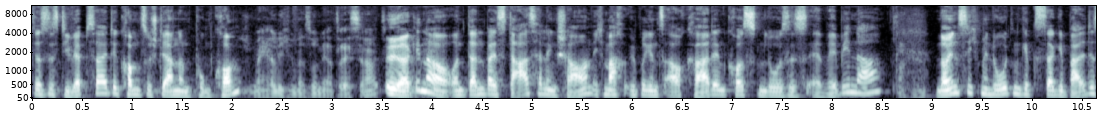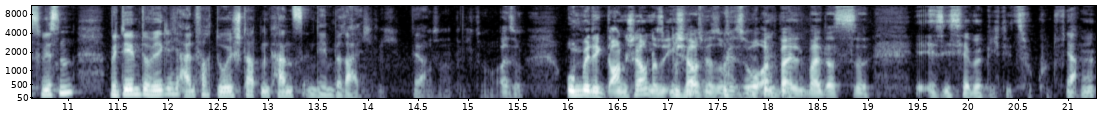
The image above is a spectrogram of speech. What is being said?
das ist die Webseite, komm zu sternen.com. Das ist mal herrlich, wenn man so eine Adresse hat. Ja, genau. Und dann bei Starselling schauen. Ich mache übrigens auch gerade ein kostenloses äh, Webinar. Okay. 90 Minuten gibt es da geballtes Wissen, mit dem du wirklich einfach durchstarten kannst in dem Bereich. Ja. Großartig. Also unbedingt anschauen. Also ich mhm. schaue es mir sowieso an, weil, weil das äh, es ist ja wirklich die Zukunft. Ja. Ne?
